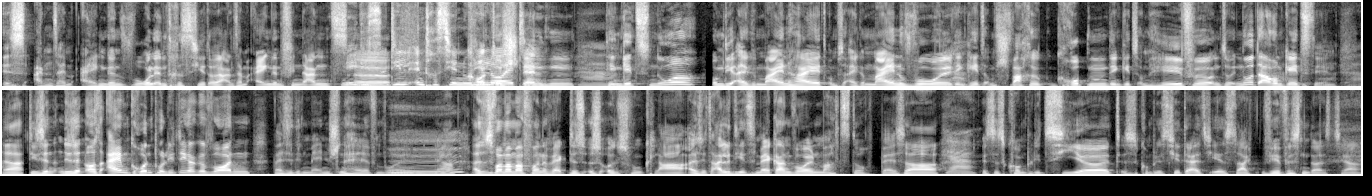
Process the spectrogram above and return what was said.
ist an seinem eigenen Wohl interessiert oder an seinem eigenen Finanz. Nee, äh, die, die interessieren nur die Leute. Kontoständen, Ja. denen geht es nur um die Allgemeinheit, ums Allgemeinwohl, denen geht es um schwache Gruppen, denen geht es um Hilfe und so. Nur darum geht es denen. Ja. die, sind, die sind aus einem Grund Politiker geworden, weil sie den Menschen helfen wollen. Mhm. Ja. Also das wollen wir mal vorneweg, das ist uns schon klar. Also jetzt alle, die jetzt meckern wollen, macht es doch besser. Ja. Es ist kompliziert, es ist komplizierter, als ihr es sagt. Wir wissen das, ja.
